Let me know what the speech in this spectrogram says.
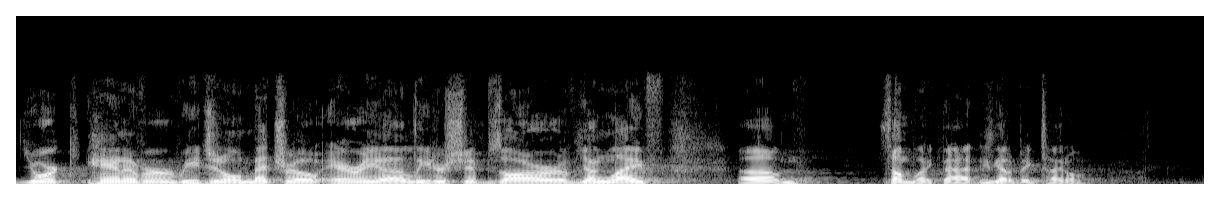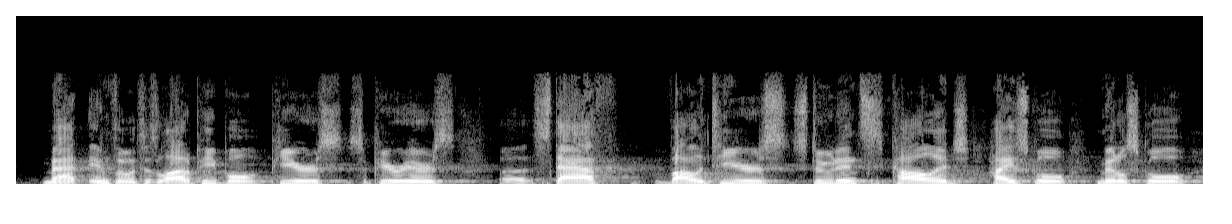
York, Hanover regional metro area leadership czar of Young Life, um, something like that. He's got a big title. Matt influences a lot of people, peers, superiors, uh, staff, volunteers, students, college, high school, middle school.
